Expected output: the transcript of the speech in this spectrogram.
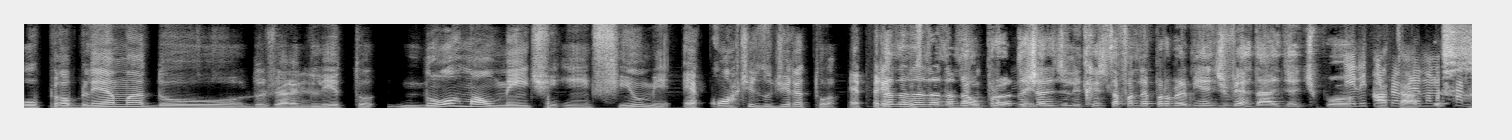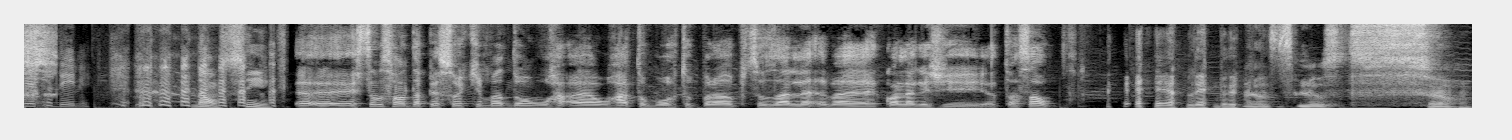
O problema do, do Jared Leto, normalmente em filme, é corte do diretor. É Não, não, não, não, não, não. O problema do. Jared Leto que a gente tá falando é probleminha de verdade. É tipo, Ele tem Ah, tá. problema na cabeça dele. Não, sim. é, é, estamos falando da pessoa que mandou um, é, um rato morto para os seus é, colegas de atuação. Eu lembro Meu disso. Deus do céu.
